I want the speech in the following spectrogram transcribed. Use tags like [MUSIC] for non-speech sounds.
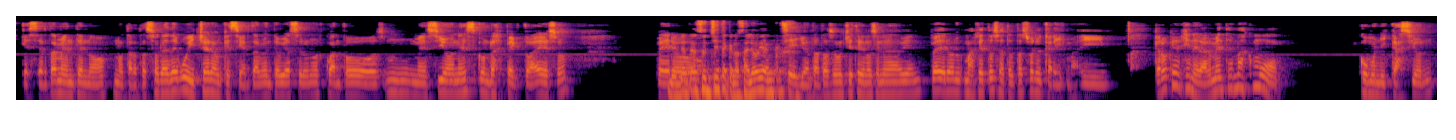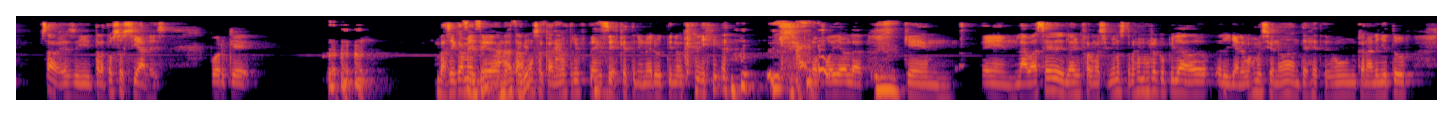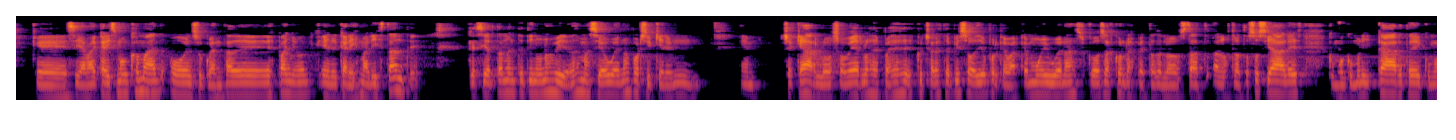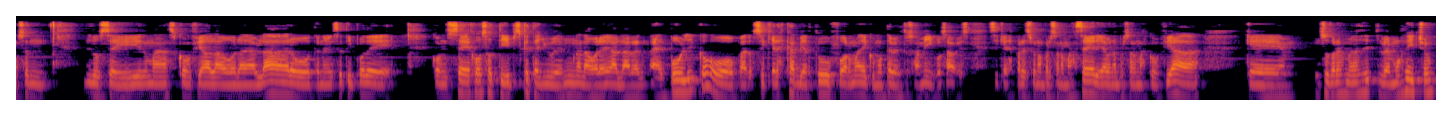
Que ciertamente no, no trata sobre The Witcher, aunque ciertamente voy a hacer unos cuantos mm, menciones con respecto a eso. Pero... Intenté hacer un chiste que no salió bien. Sí, yo de hacer un chiste que no salió nada bien, pero más que todo se trata sobre el carisma. Y creo que generalmente es más como comunicación ¿sabes? Y tratos sociales. Porque [CLEARS THROAT] básicamente estábamos sacando nuestra si es que tenía un eructo y no quería, [LAUGHS] no podía hablar. Que en, la base de la información que nosotros hemos recopilado, ya lo hemos mencionado antes, este es un canal en YouTube que se llama Carisma on Command o en su cuenta de español El Carisma al Instante, que ciertamente tiene unos videos demasiado buenos por si quieren em, chequearlos o verlos después de escuchar este episodio porque abarca muy buenas cosas con respecto a los, a los tratos sociales, cómo comunicarte, cómo se, lucir más confiado a la hora de hablar o tener ese tipo de consejos o tips que te ayuden a la hora de hablar al, público o para si quieres cambiar tu forma de cómo te ven tus amigos, ¿sabes? Si quieres parecer una persona más seria, una persona más confiada, que nosotros lo hemos dicho,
